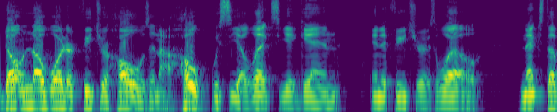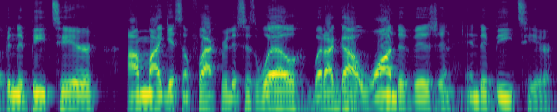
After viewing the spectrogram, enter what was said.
Don't know what her future holds, and I hope we see Alexei again in the future as well. Next up in the B tier, I might get some flack for this as well, but I got WandaVision in the B tier.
